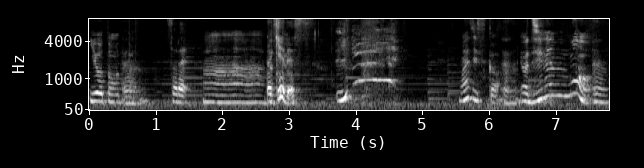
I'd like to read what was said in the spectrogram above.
言おうと思った、うん、それ。あーだけです。えー？マジっすか、うん。いや自分も、うんうん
